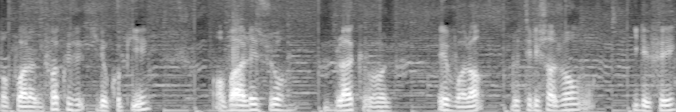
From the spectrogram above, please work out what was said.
Donc voilà, une fois qu'il est copié, on va aller sur Black et voilà, le téléchargement il est fait.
